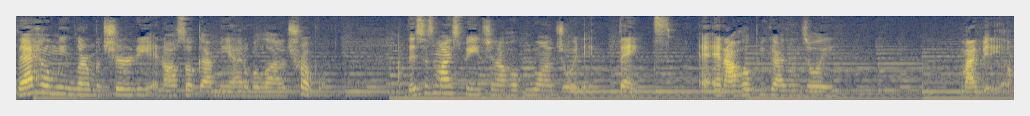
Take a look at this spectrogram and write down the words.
That helped me learn maturity and also got me out of a lot of trouble. This is my speech and I hope you all enjoyed it. Thanks. And I hope you guys enjoy my video.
